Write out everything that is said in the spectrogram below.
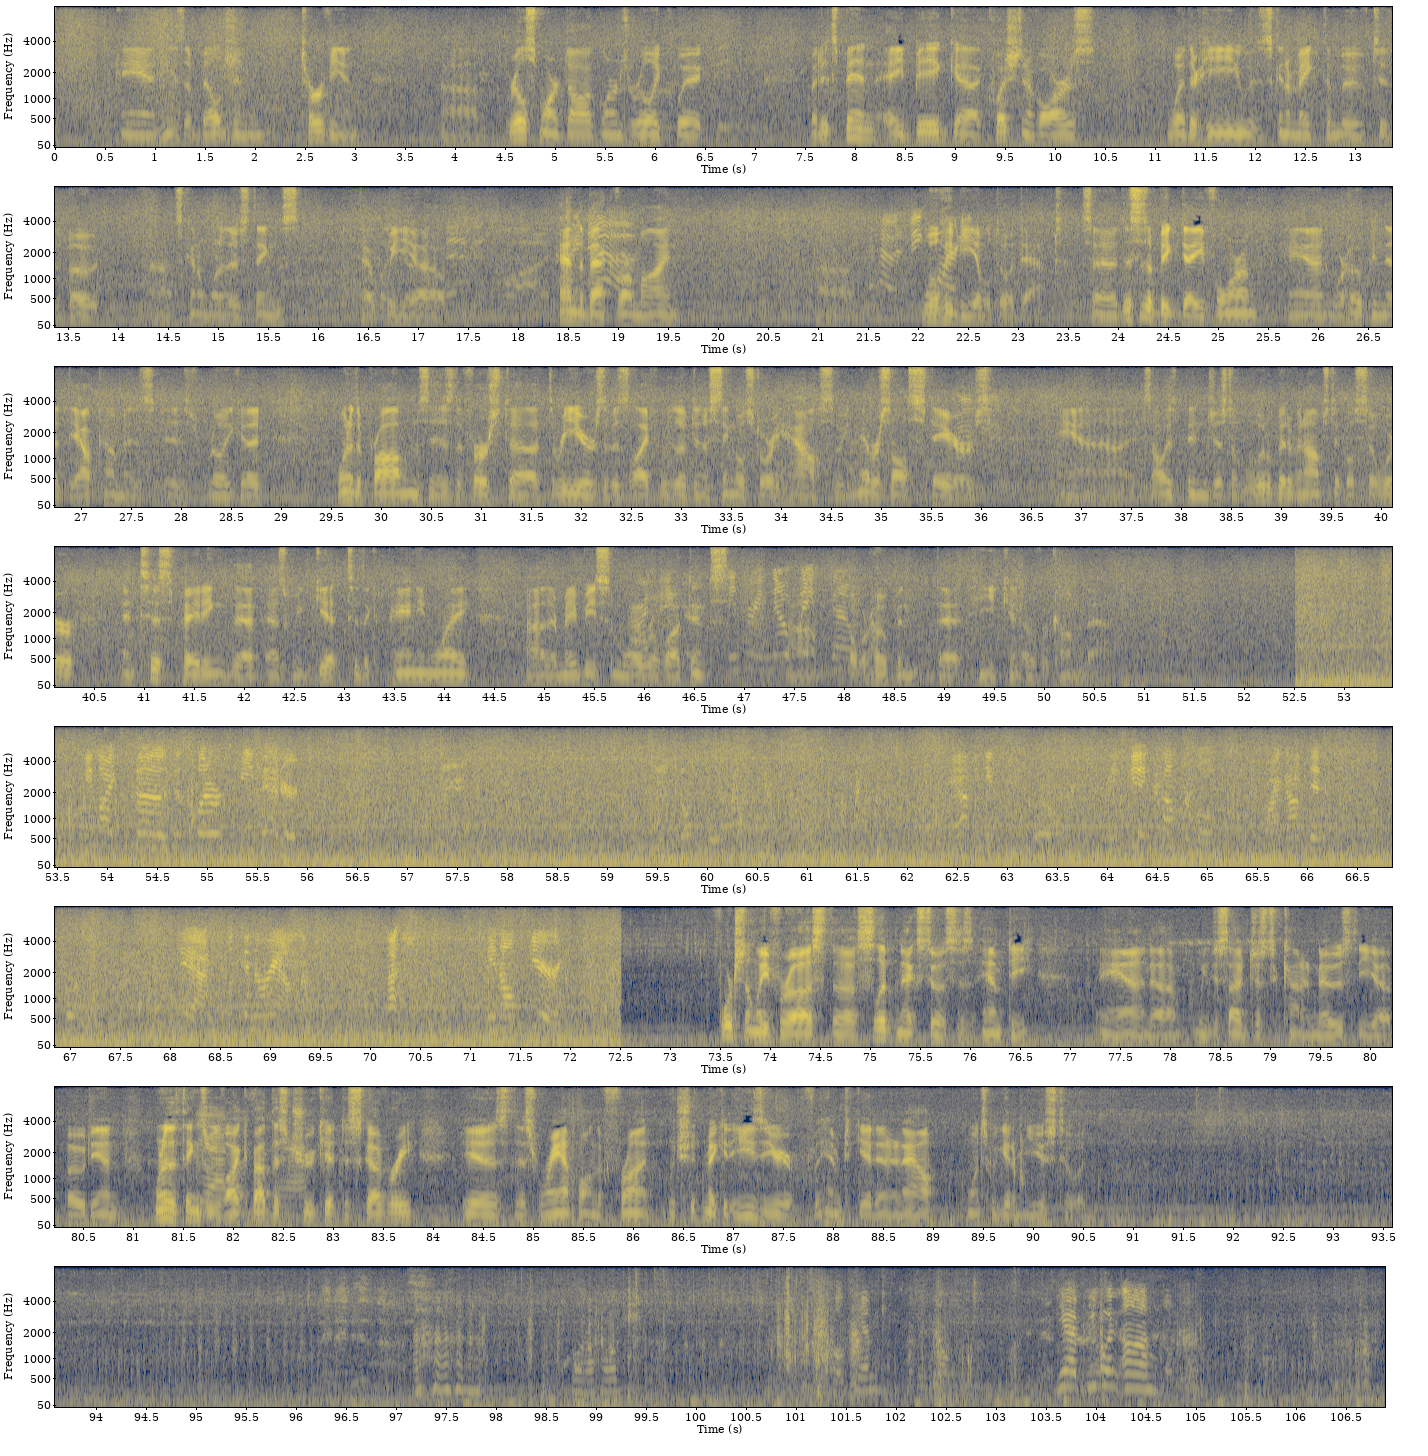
and he's a Belgian Tervuren. Uh, real smart dog, learns really quick, but it's been a big uh, question of ours whether he was going to make the move to the boat. Uh, it's kind of one of those things that we uh, had in the back of our mind. Um, will he be able to adapt? So this is a big day for him, and we're hoping that the outcome is is really good. One of the problems is the first uh, three years of his life we lived in a single-story house, so he never saw stairs, and uh, it's always been just a little bit of an obstacle. So we're anticipating that as we get to the companionway, uh, there may be some more reluctance, um, but we're hoping that he can overcome that. He likes the, the slower speed better. Yeah, he's, he's getting comfortable. I got this. Yeah, he's looking around. Not being all scared. Fortunately for us, the slip next to us is empty, and uh, we decided just to kind of nose the uh, boat in. One of the things Yeah, we like about this there. True Kit Discovery is this ramp on the front, which should make it easier for him to get in and out once we get him used to it. Wanna hold? Hold him? Yeah, if you wouldn't, uh,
